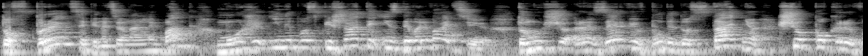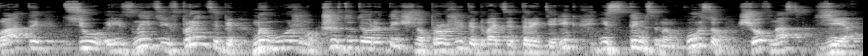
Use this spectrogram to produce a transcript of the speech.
то в принципі Національний банк може і не поспішати із девальвацією, тому що резервів буде достатньо, щоб покривати цю різницю. І в принципі, ми можемо чисто теоретично прожити 23 рік із тим самим курсом, що в нас є.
